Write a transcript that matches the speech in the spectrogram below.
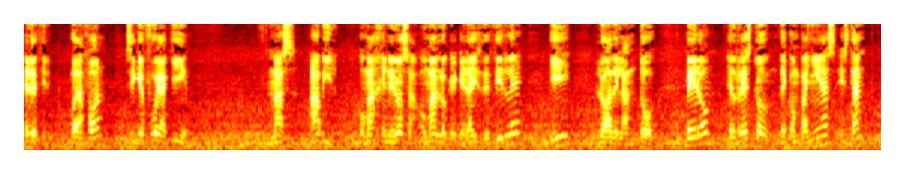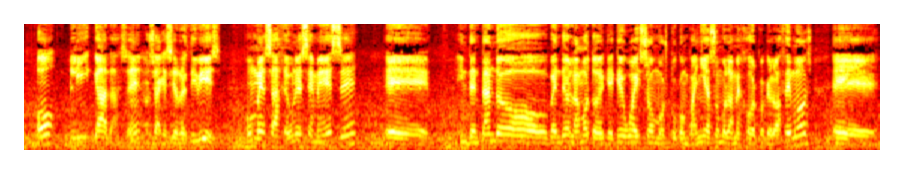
es decir, Vodafone sí que fue aquí más hábil o más generosa o más lo que queráis decirle y lo adelantó. Pero el resto de compañías están obligadas, ¿eh? o sea que si recibís un mensaje, un SMS, eh, intentando vender la moto de que qué guay somos, tu compañía somos la mejor porque lo hacemos, eh,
